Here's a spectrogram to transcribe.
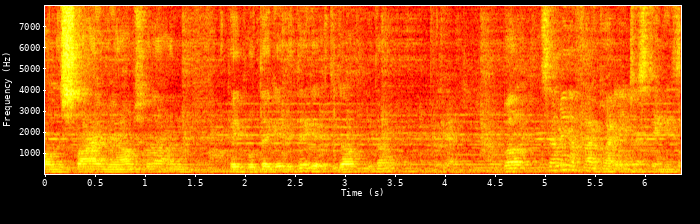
on the sly in my house and that, and people dig it, they dig it. If they don't, they don't. Okay. Well, something I find quite interesting is,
